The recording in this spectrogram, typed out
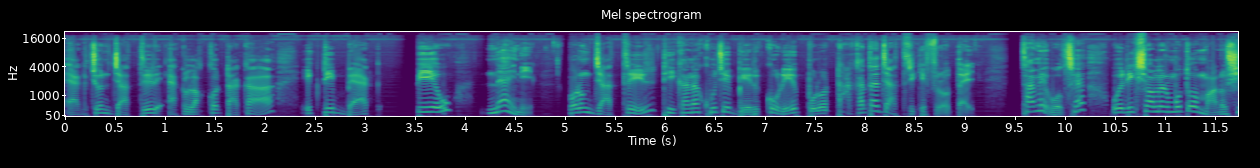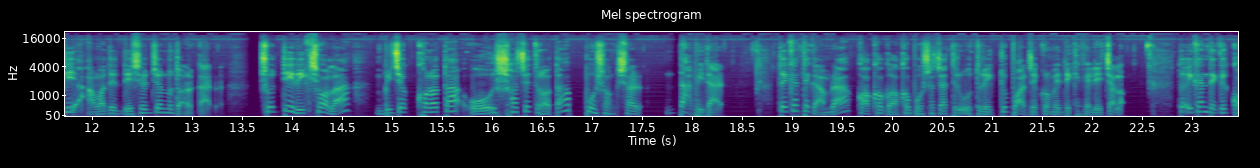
একজন যাত্রীর এক লক্ষ টাকা একটি ব্যাগ পেয়েও নেয়নি। বরং যাত্রীর ঠিকানা খুঁজে বের করে পুরো টাকাটা যাত্রীকে ফেরত দেয়। সামি বলছে, ওই রিক্সাওয়ালার মতো মানুষই আমাদের দেশের জন্য দরকার। সত্যি রিক্সাওয়ালা বিচক্ষণতা ও সচেতনতা প্রশংসার দাবিদার। তো এখান থেকে আমরা কখ গখ প্রশ্নচাত্রীর উত্তর একটু পর্যায়ক্রমে দেখে ফেলি, চলো। তো এখান থেকে ক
